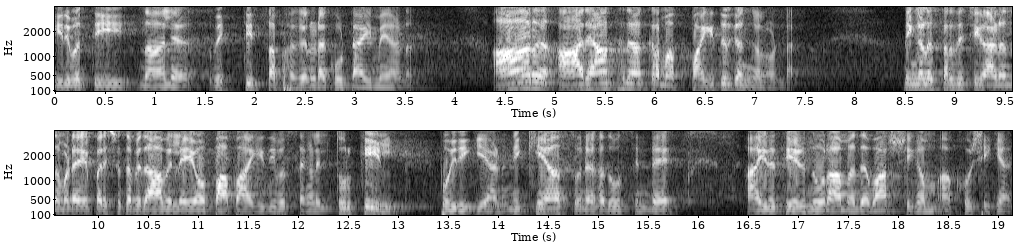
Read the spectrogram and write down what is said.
ഇരുപത്തി നാല് വ്യക്തിസഭകളുടെ കൂട്ടായ്മയാണ്. ആറ് ആരാധനാക്രമ പൈതൃകങ്ങളുണ്ട്. നിങ്ങൾ ശ്രദ്ധിച്ചു കാണും നമ്മുടെ പരിശുദ്ധ പിതാവ് ലയോ പാപ്പ ഈ ദിവസങ്ങളിൽ തുർക്കിയിൽ പോയിരിക്കുകയാണ്. നിഖിയ സുനഹദോസിന്റെ ആയിരത്തി എഴുന്നൂറാമത് വാർഷികം ആഘോഷിക്കാൻ.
